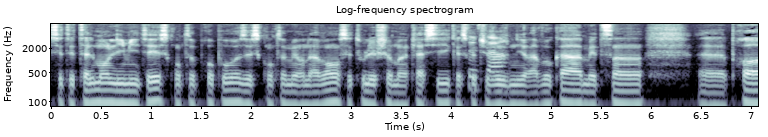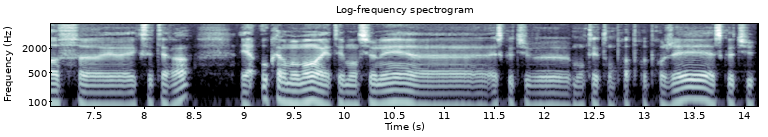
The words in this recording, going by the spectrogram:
c'était tellement limité ce qu'on te propose et ce qu'on te met en avant, c'est tous les chemins classiques. Est-ce que tu veux devenir avocat, médecin, euh, prof, etc. Et à aucun moment a été mentionné euh, est-ce que tu veux monter ton propre projet? Est-ce que tu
